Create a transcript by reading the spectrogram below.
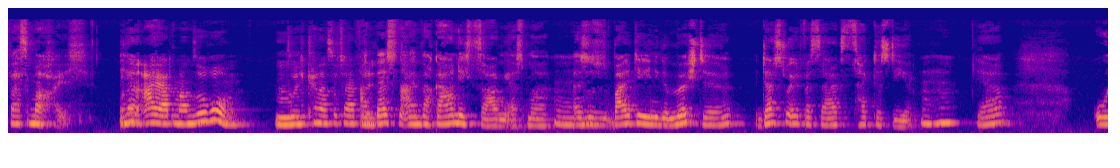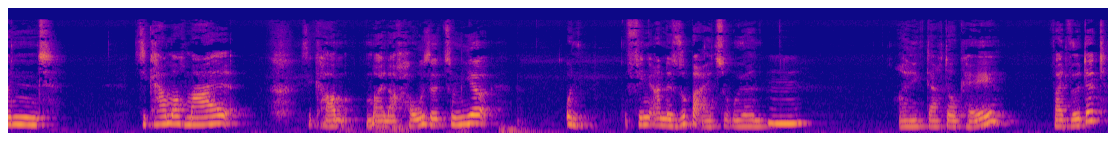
Was mache ich? Und Ja. dann eiert man so rum. So, ich kann das total Am besten einfach gar nichts sagen erstmal. Also sobald derjenige möchte, dass du etwas sagst, zeigt es dir. Ja. Und sie kam auch mal, sie kam mal nach Hause zu mir und fing an, eine Suppe einzurühren. Und ich dachte, okay, was wird das?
